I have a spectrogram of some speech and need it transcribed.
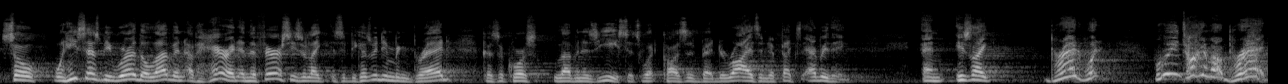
So when he says, Beware the leaven of Herod, and the Pharisees are like, Is it because we didn't bring bread? Because, of course, leaven is yeast. It's what causes bread to rise and it affects everything. And he's like, Bread? What? What are we talking about bread?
